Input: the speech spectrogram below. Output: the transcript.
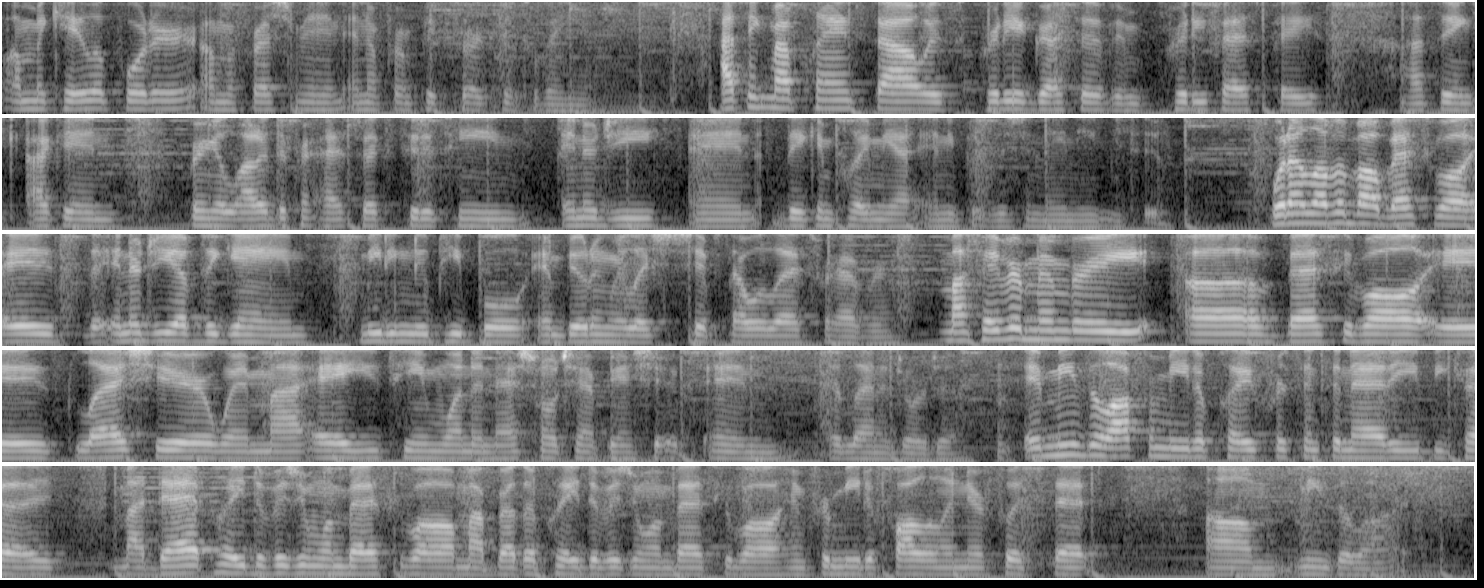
I'm Michaela Porter. I'm a freshman and I'm from Pittsburgh, Pennsylvania. I think my playing style is pretty aggressive and pretty fast paced. I think I can bring a lot of different aspects to the team, energy, and they can play me at any position they need me to. What I love about basketball is the energy of the game, meeting new people, and building relationships that will last forever. My favorite memory of basketball is last year when my AAU team won the national championship in Atlanta, Georgia. It means a lot for me to play for Cincinnati because my dad played Division One basketball, my brother played Division One basketball, and for me to follow in their footsteps um, means a lot.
